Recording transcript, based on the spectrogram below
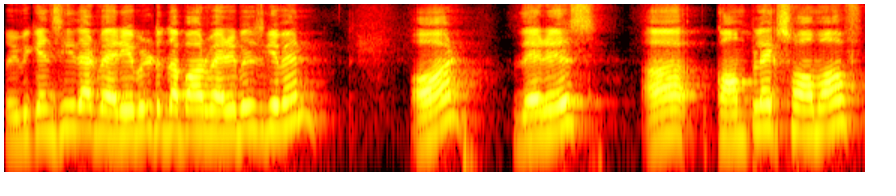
so we can see that variable to the power variable is given or there is a complex form of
